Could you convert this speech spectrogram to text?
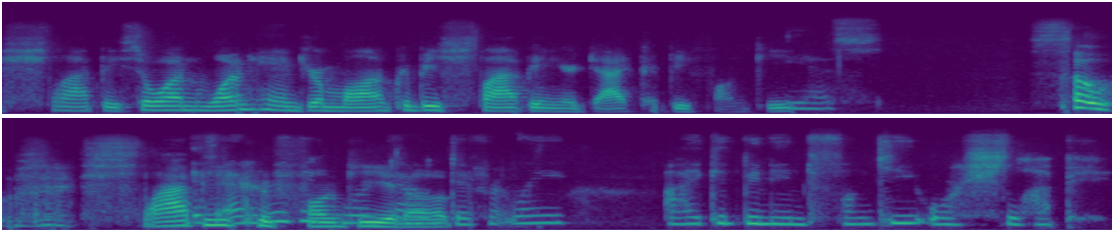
slappy. So on one hand, your mom could be slappy and your dad could be funky. yes. So If slappy could everything funky worked it out up. differently, I could be named Funky or Schlappy.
